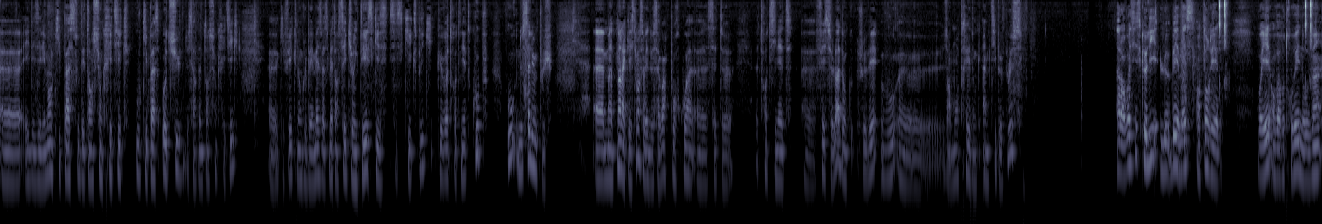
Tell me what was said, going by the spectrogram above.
Euh, et des éléments qui passent sous des tensions critiques ou qui passent au-dessus de certaines tensions critiques, euh, qui fait que donc le BMS va se mettre en sécurité, ce qui, ce qui explique que votre trottinette coupe ou ne s'allume plus. Euh, maintenant, la question, ça va être de savoir pourquoi cette trottinette fait cela. Donc, je vais vous en montrer donc un petit peu plus. Alors, voici ce que lit le BMS en temps réel. Vous voyez, on va retrouver nos 20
